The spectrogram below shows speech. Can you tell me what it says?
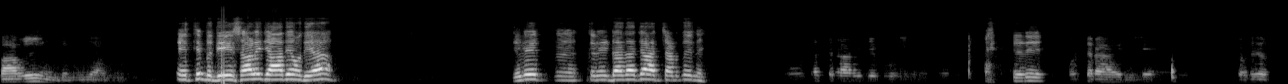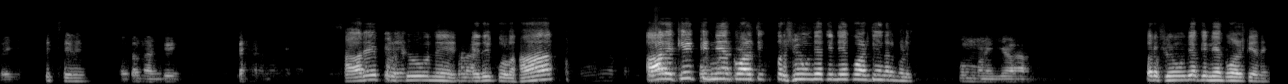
ਬਾਹਰ ਵੀ ਹੁੰਦੇ ਨੇ ਯਾਰ। ਇੱਥੇ ਵਿਦੇਸ਼ ਵਾਲੇ ਜ਼ਿਆਦੇ ਆਉਂਦੇ ਆ। ਜਿਹੜੇ ਕੈਨੇਡਾ ਦਾ ਜਹਾਜ਼ ਚੜ੍ਹਦੇ ਨੇ। ਉਹ ਤਾਂ ਚਰਾਗ ਜੇ ਪੂਰੀ ਨਹੀਂ ਜਿਹੜੇ ਉਹ ਚਰਾਗ ਜਿਲੇ ਛੋਟੇ ਛੋਟੇ ਜਿਹੇ, ਕਿੱਥੇ ਨੇ? ਉਹ ਤਾਂ ਨੰਗੇ ਸਾਰੇ ਪਰਫਿਊਮ ਨੇ ਇਹਦੇ ਕੋਲ ਹਾਂ। ਆ ਦੇਖੀ ਕਿੰਨੀਆਂ ਕੁਆਲਿਟੀ ਪਰਫਿਊਮ ਦੀਆਂ ਕਿੰਨੀਆਂ ਕੁਆਲਿਟੀਆਂ ਤੇਰੇ ਕੋਲ? ਘੁੰਮਣ ਜਾ ਪਰਫਿਊਮ ਦੀਆਂ ਕਿੰਨੀਆਂ ਕੁਆਲਿਟੀਆਂ ਨੇ?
